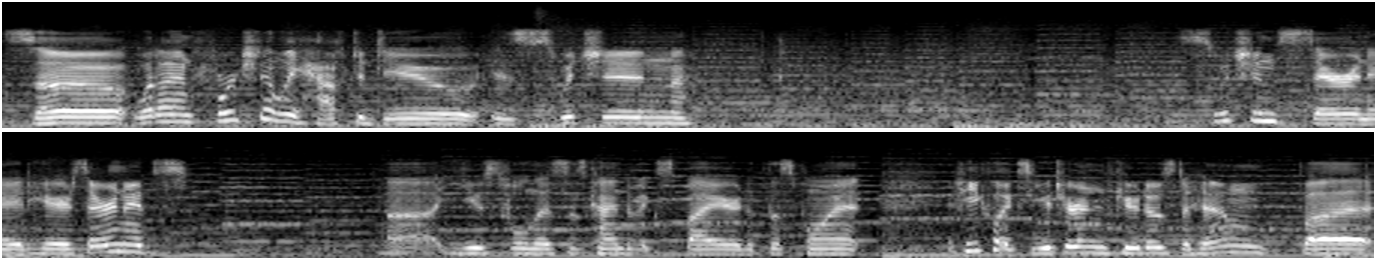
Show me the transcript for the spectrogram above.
So, what I unfortunately have to do is switch in... Switch in Serenade here. Serenade's uh, usefulness is kind of expired at this point. If he clicks U-turn, kudos to him, but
